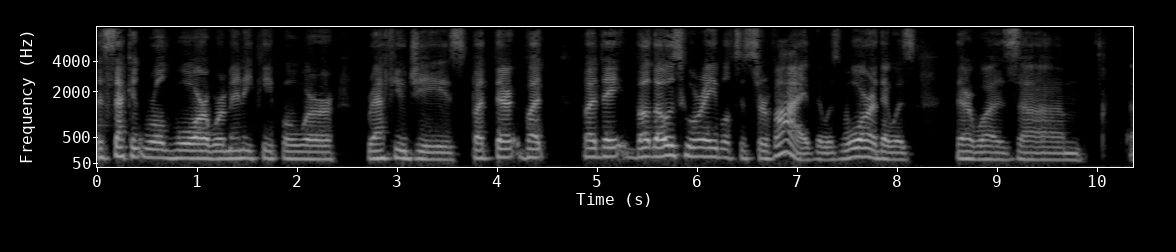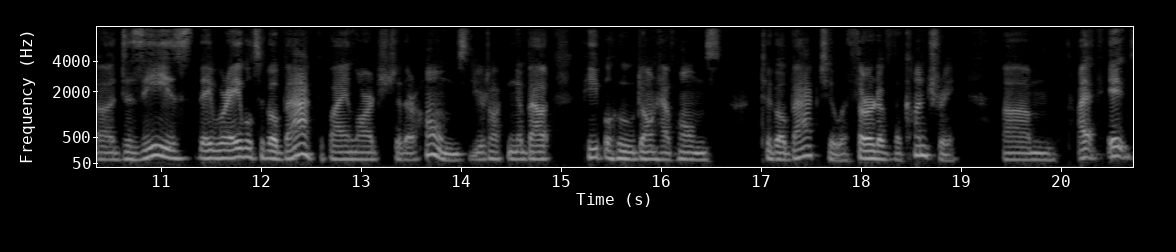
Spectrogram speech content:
the second world war where many people were refugees but there but but they but those who were able to survive there was war there was there was um, uh, disease, they were able to go back by and large to their homes. You're talking about people who don't have homes to go back to, a third of the country. Um, I it,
